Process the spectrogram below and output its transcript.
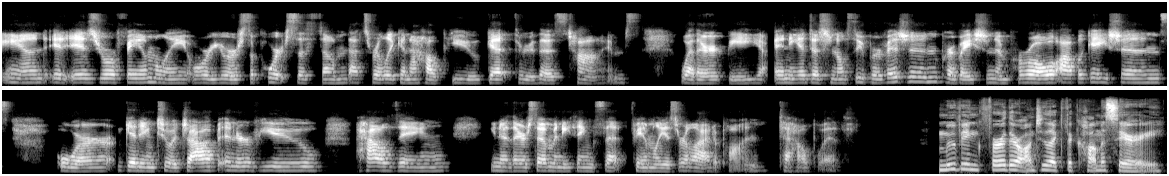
and it is your family or your support system that's really going to help you get through those times whether it be any additional supervision probation and parole obligations or getting to a job interview housing you know there are so many things that family is relied upon to help with moving further onto like the commissary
